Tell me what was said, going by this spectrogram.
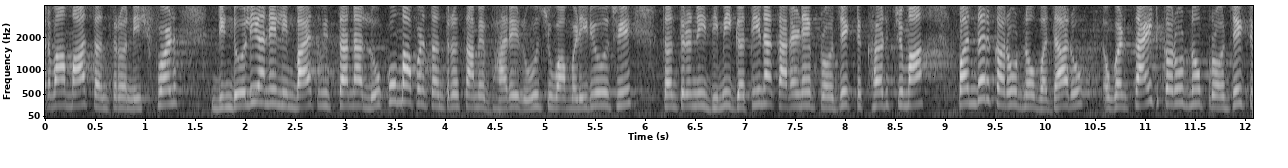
કરવામાં તંત્ર નિષ્ફળ. ડિંડોલી અને લિંબાયત વિસ્તારના લોકોમાં પણ તંત્ર સામે ભારે રોષ જોવા મળી રહ્યો છે. તંત્રની ધીમી ગતિના કારણે પ્રોજેક્ટ ખર્ચમાં પંદર કરોડનો વધારો, ઓગણસાઠ કરોડનો પ્રોજેક્ટ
